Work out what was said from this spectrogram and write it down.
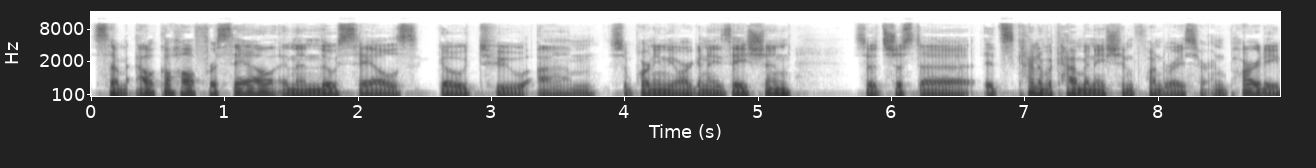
some alcohol for sale, and then those sales go to um, supporting the organization. So it's just a, it's kind of a combination fundraiser and party.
